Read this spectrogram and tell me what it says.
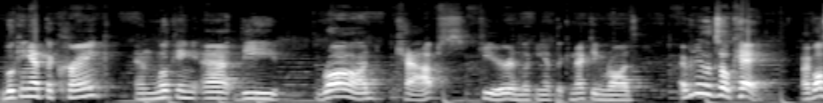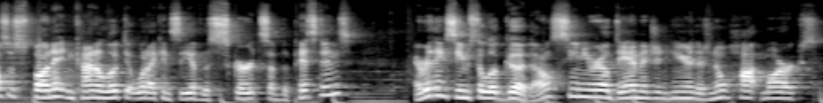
Looking at the crank, and looking at the rod caps here and looking at the connecting rods, everything looks okay. I've also spun it and kind of looked at what I can see of the skirts of the pistons. Everything seems to look good. I don't see any real damage in here. There's no hot marks.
